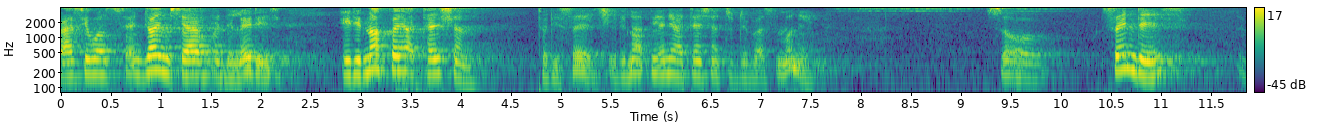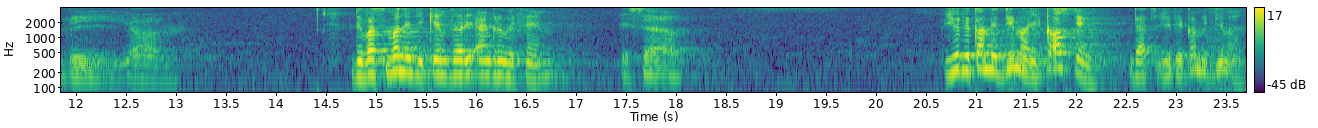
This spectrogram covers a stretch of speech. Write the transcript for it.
as he was enjoying himself with the ladies, he did not pay attention to the sage. He did not pay any attention to money. So, saying this, the um, the became very angry with him. He said, "You become a demon." He cursed him that you become a demon.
